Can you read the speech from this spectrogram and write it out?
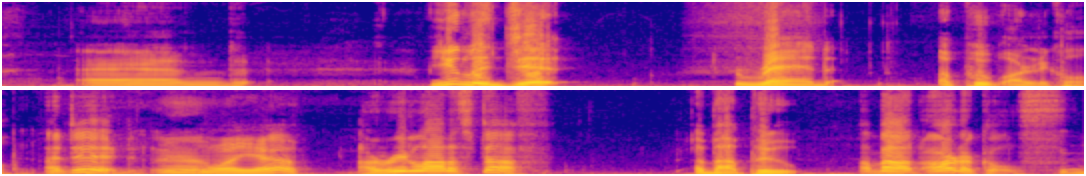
and You legit read a poop article I did. Well, yeah. I read a lot of stuff about poop. about articles.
